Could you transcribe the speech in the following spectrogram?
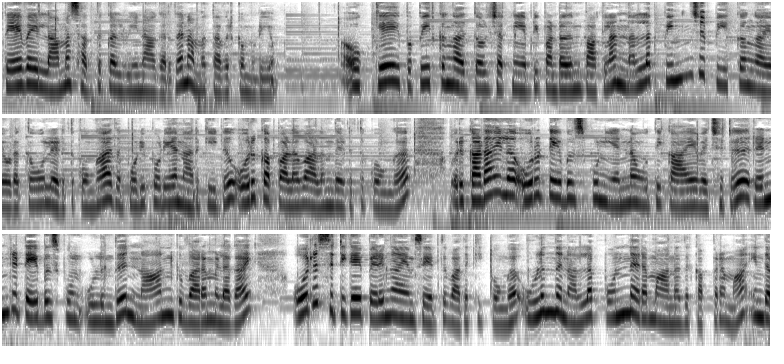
தேவையில்லாமல் சத்துக்கள் வீணாகிறத நம்ம தவிர்க்க முடியும். ஓகே இப்போ பீர்க்கங்காய் தோல் சட்னி எப்படி பண்ணுறதுன்னு பார்க்கலாம். நல்ல பிஞ்சு பீர்க்கங்காயோட தோல் எடுத்துக்கோங்க. அதை பொடி பொடியாக நறுக்கிட்டு ஒரு கப் அளவு அளந்து எடுத்துக்கோங்க. ஒரு கடாயில் ஒரு டேபிள் ஸ்பூன் எண்ணெய் ஊற்றி காய வச்சுட்டு ரெண்டு டேபிள் ஸ்பூன் உளுந்து நான்கு வரமிளகாய் ஒரு சிட்டிகை பெருங்காயம் சேர்த்து வதக்கிக்கோங்க. உளுந்து நல்லா பொன்னிறமானதுக்கு அப்புறமா இந்த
